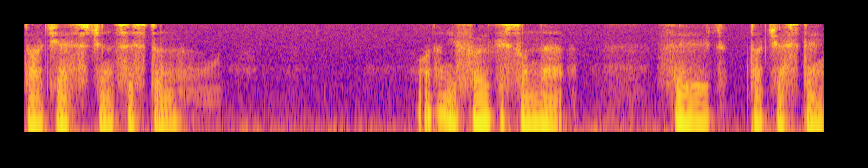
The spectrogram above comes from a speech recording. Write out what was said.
digestion system? Why don't you focus on that food digesting?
